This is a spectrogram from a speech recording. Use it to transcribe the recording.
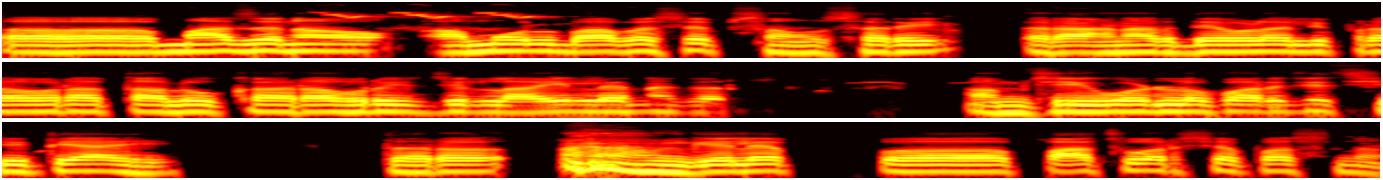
माझं नाव अमोल बाबासाहेब संसारे राहणार देवळाली प्रवरा तालुका राहुरी जिल्हा अहिल्यानगर. आमची वडलोपार्जित शेती आहे. तर गेल्या प पाच वर्षापासनं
